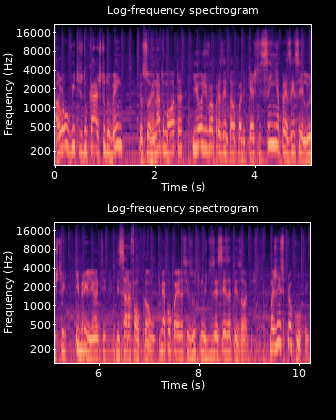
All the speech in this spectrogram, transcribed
Alô, ouvintes do CAS, tudo bem? Eu sou Renato Mota e hoje vou apresentar o podcast sem a presença ilustre e brilhante de Sara Falcão, que me acompanhou nesses últimos 16 episódios. Mas nem se preocupem,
